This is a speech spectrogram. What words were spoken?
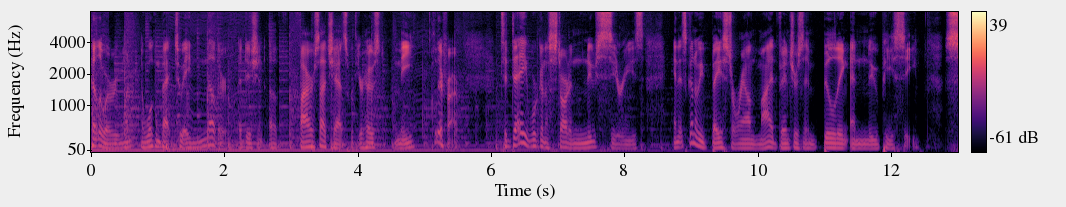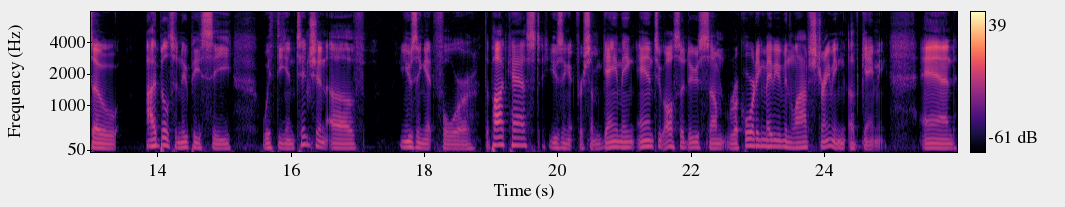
Hello, everyone, and welcome back to another edition of FyreSyde Chats with your host, me, Clearfire. Today, we're going to start a new series, and it's going to be based around my adventures in building a new PC. So, I built a new PC with the intention of using it for the podcast, using it for some gaming, and to also do some recording, maybe even live streaming of gaming. And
